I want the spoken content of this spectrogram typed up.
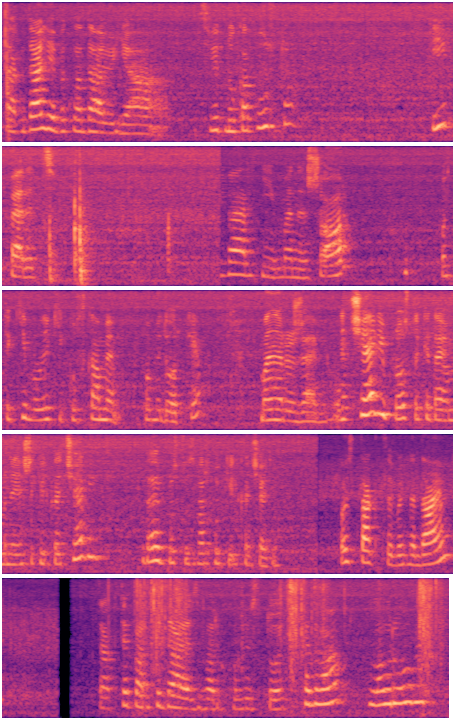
Так, далі викладаю я цвітну капусту і перець. Верхній в мене шар. Ось такі великі кусками помідорки. У мене рожеві. На Чері просто кидаю, у мене є ще кілька чері. Кидаю просто зверху кілька чері. Ось так це виглядає. Так, тепер кидаю зверху листочка два лаврових.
